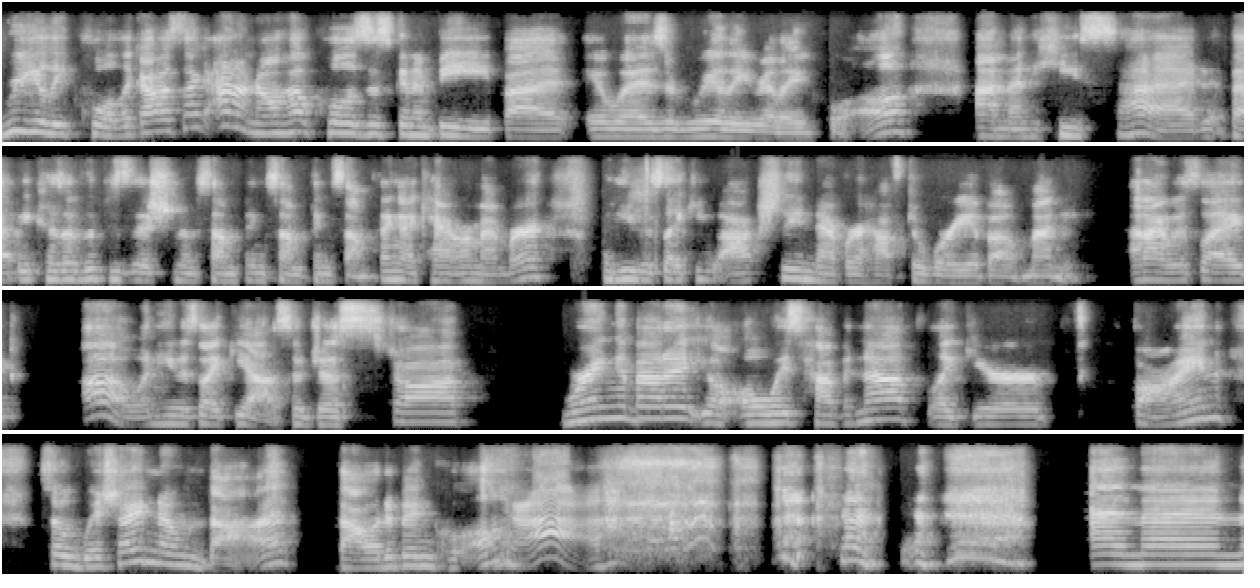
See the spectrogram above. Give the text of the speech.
really cool. Like, I was like, I don't know, how cool is this going to be? But it was really, really cool. Um, and he said that because of the position of something, something, something, I can't remember, but he was like, you actually never have to worry about money. And I was like, oh, and he was like, yeah, so just stop worrying about it. You'll always have enough. Like, you're fine. So wish I'd known that. That would have been cool. Yeah. and then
